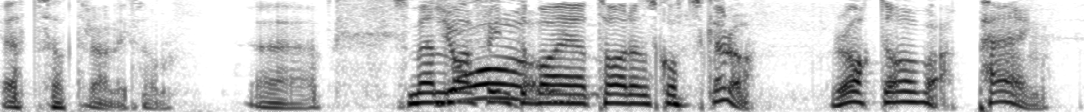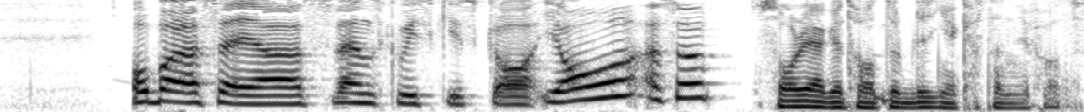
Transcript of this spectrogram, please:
etc. Liksom. Eh, så men Ja, varför inte bara ta den skotska då? Rakt av bara, pang! Och bara säga svensk whisky ska, ja, alltså, Sorry agitator, det blir inga kastanjefat.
